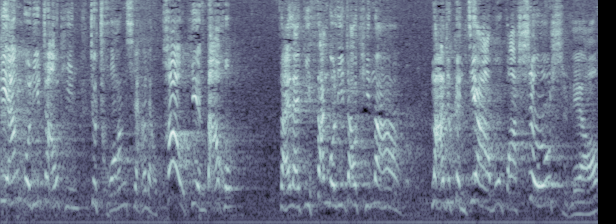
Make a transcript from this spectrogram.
两个李兆廷就闯下了滔天大祸，再来第三个李兆廷呐，那就更加无法收拾了。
